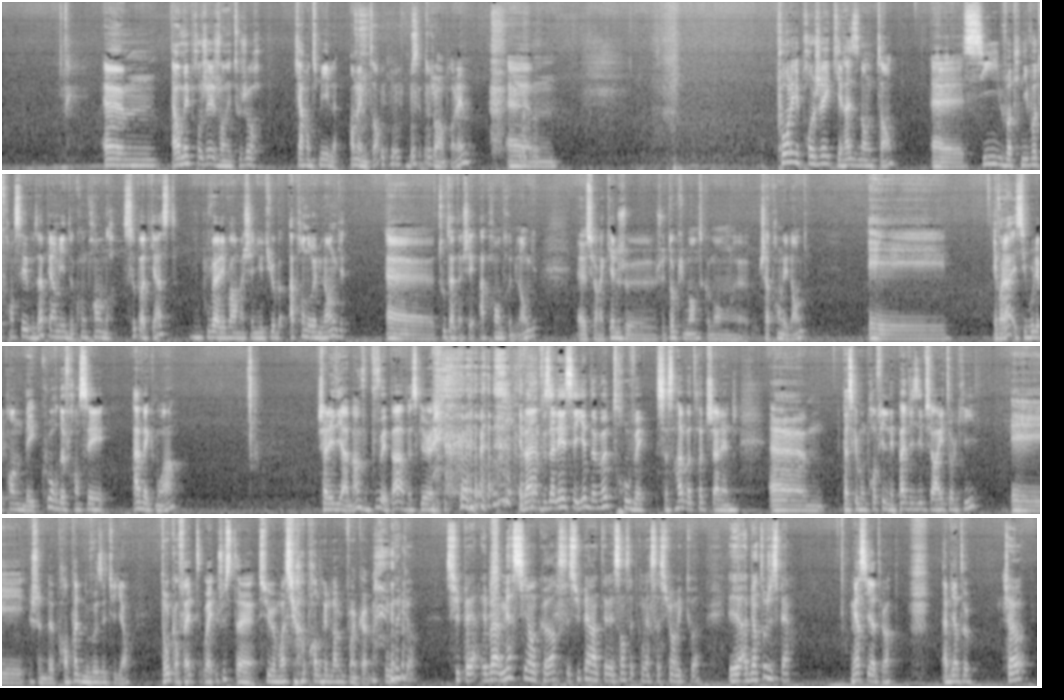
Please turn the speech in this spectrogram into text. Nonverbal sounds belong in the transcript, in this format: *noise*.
Euh, Alors, mes projets, j'en ai toujours 40 000 en même temps. *laughs* c'est toujours un problème. Euh, pour les projets qui restent dans le temps, euh, si votre niveau de français vous a permis de comprendre ce podcast, vous pouvez aller voir ma chaîne YouTube Apprendre une langue, euh, tout attaché, Apprendre une langue, sur laquelle je, documente comment j'apprends les langues. Et, voilà, et si vous voulez prendre des cours de français avec moi, J'allais dire, ah ben, vous pouvez pas parce que, *laughs* eh ben, vous allez essayer de me trouver. Ce sera votre challenge. Euh, parce que mon profil n'est pas visible sur italki et je ne prends pas de nouveaux étudiants. Donc, en fait, ouais, juste euh, suivez-moi *laughs* sur apprendreunelangue.com. *laughs* D'accord. Super. Eh ben, merci encore. C'était super intéressant cette conversation avec toi. Et à bientôt, j'espère. Merci à toi. À bientôt. Ciao.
